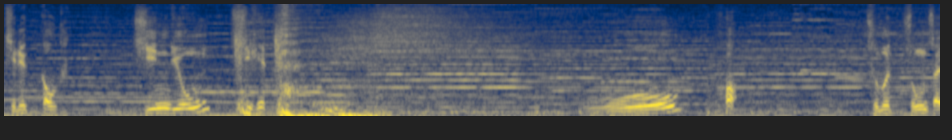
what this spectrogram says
这个高台，金龙漆黑。此物总在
